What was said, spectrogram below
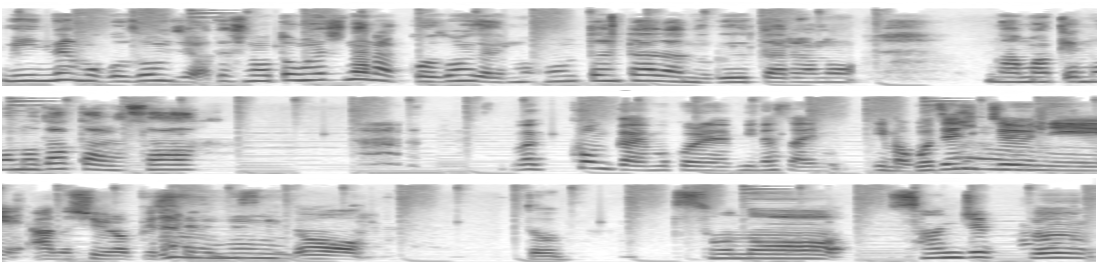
みんなもご存知、私のお友達ならご存知だけど、もう本当にただのぐうたらの怠け者だからさ。まあ、今回もこれ皆さん今午前中に、あの収録してるんですけど、とその30分、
